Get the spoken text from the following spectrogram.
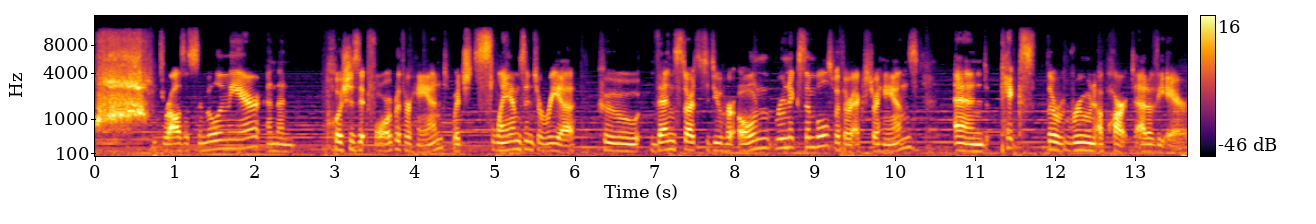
draws a symbol in the air, and then pushes it forward with her hand, which slams into Rhea, who then starts to do her own runic symbols with her extra hands and picks the rune apart out of the air.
